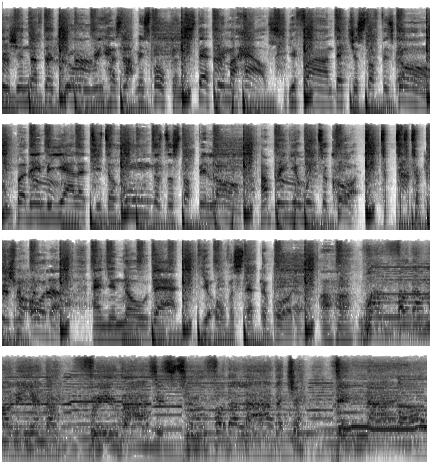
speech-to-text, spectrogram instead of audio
decision of the jury has not been spoken. Step in my house, you find that your stuff is gone. But in reality, to whom does the stuff belong? I bring you into court to, preach my order. And you know that you overstepped the border. Uh huh. One for the money and the free rides. It's two for the lie that you denied.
